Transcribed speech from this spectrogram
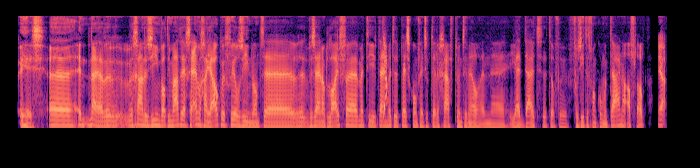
Yes. en nou ja, we, we gaan dus zien wat die maatregelen zijn. En we gaan jou ook weer veel zien, want we, we zijn ook live met, die, ja. met de persconferentie op telegraaf.nl. En jij duidt het of voorziet het van commentaar na afloop. Ja,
